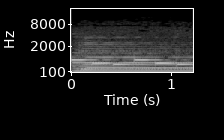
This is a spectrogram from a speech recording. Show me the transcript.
Oh.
